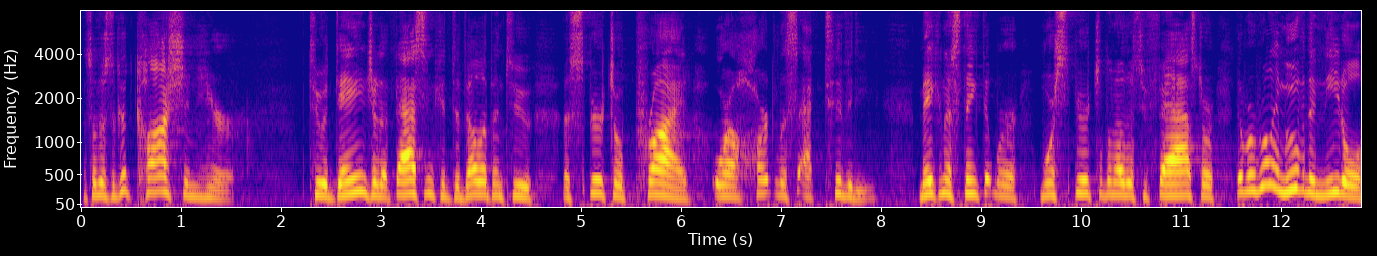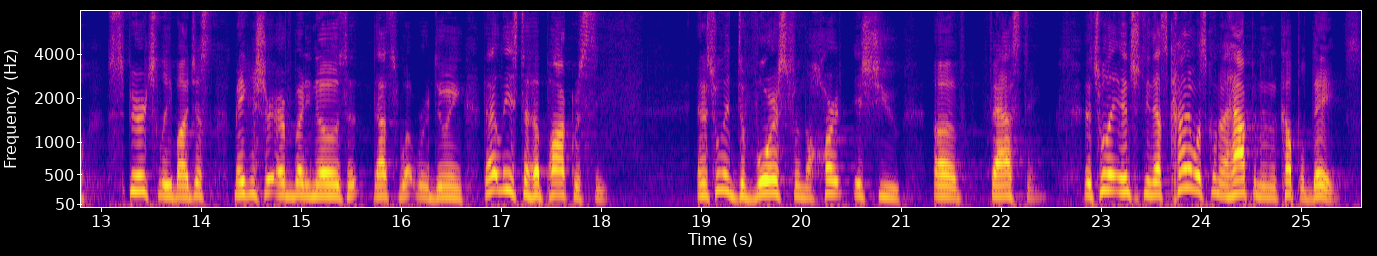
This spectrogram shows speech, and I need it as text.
And so there's a good caution here to a danger that fasting could develop into a spiritual pride or a heartless activity, making us think that we're more spiritual than others who fast or that we're really moving the needle spiritually by just making sure everybody knows that that's what we're doing. That leads to hypocrisy. And it's really divorced from the heart issue of fasting. It's really interesting. That's kind of what's going to happen in a couple days.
